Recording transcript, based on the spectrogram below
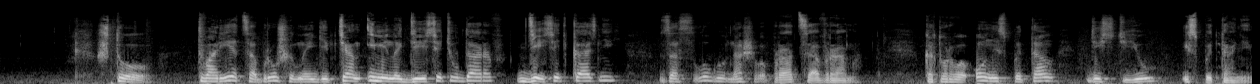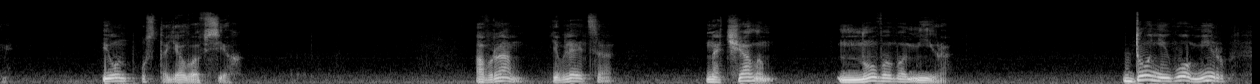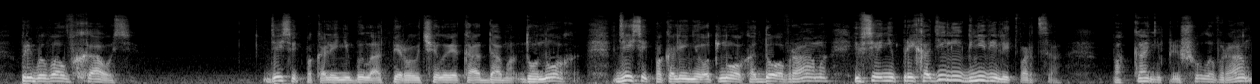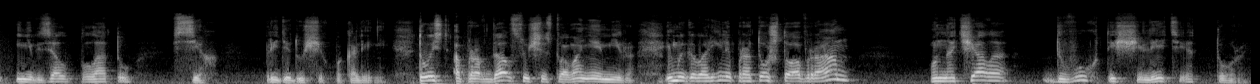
что Творец обрушил на египтян именно 10 ударов, 10 казней заслугу нашего праца Авраама, которого он испытал десятью испытаниями. И он устоял во всех. Авраам является началом нового мира. До него мир пребывал в хаосе. Десять поколений было от первого человека Адама до Ноха, десять поколений от Ноха до Авраама, и все они приходили и гневили Творца, пока не пришел Авраам и не взял плату всех предыдущих поколений. То есть оправдал существование мира. И мы говорили про то, что Авраам, он начало двухтысячелетия Торы.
